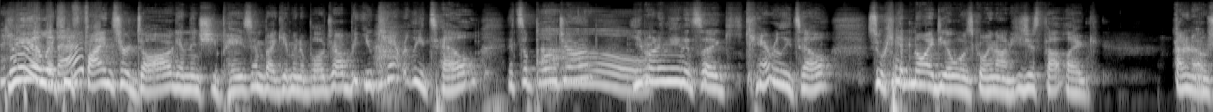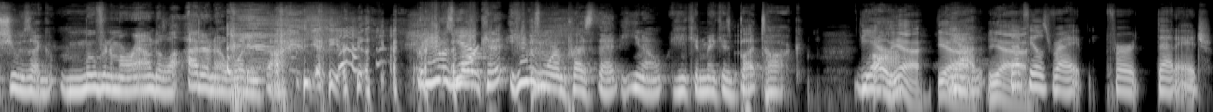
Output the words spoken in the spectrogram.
Yeah, remember like he finds her dog and then she pays him by giving a blowjob, but you can't really tell it's a blowjob. Oh. You know what I mean? It's like you can't really tell. So he had no idea what was going on. He just thought like, I don't know, she was like moving him around a lot. I don't know what he thought. yeah, you're really- But he was Yeah. more he was more impressed that you know he can make his butt talk. Oh, yeah. Oh yeah. Yeah. Yeah. That feels right for that age.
